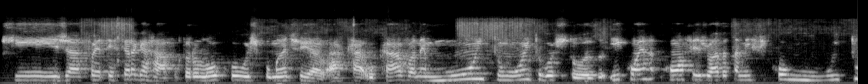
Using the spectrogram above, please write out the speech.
que já foi a terceira garrafa. Toro Louco, o espumante, a, a, o cava, né, muito, muito gostoso. E com a, com a feijoada também ficou muito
